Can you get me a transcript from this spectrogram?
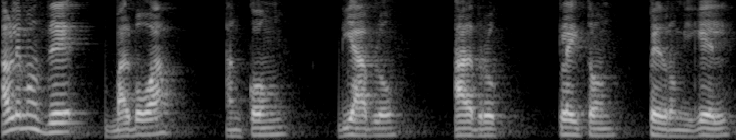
Hablemos de Balboa, Ancón, Diablo, Albrook, Clayton, Pedro Miguel,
